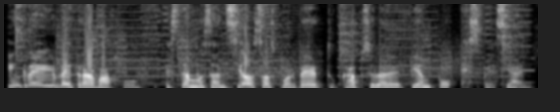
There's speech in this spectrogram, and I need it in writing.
increíble trabajo. Estamos ansiosos por ver tu cápsula de tiempo especial.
